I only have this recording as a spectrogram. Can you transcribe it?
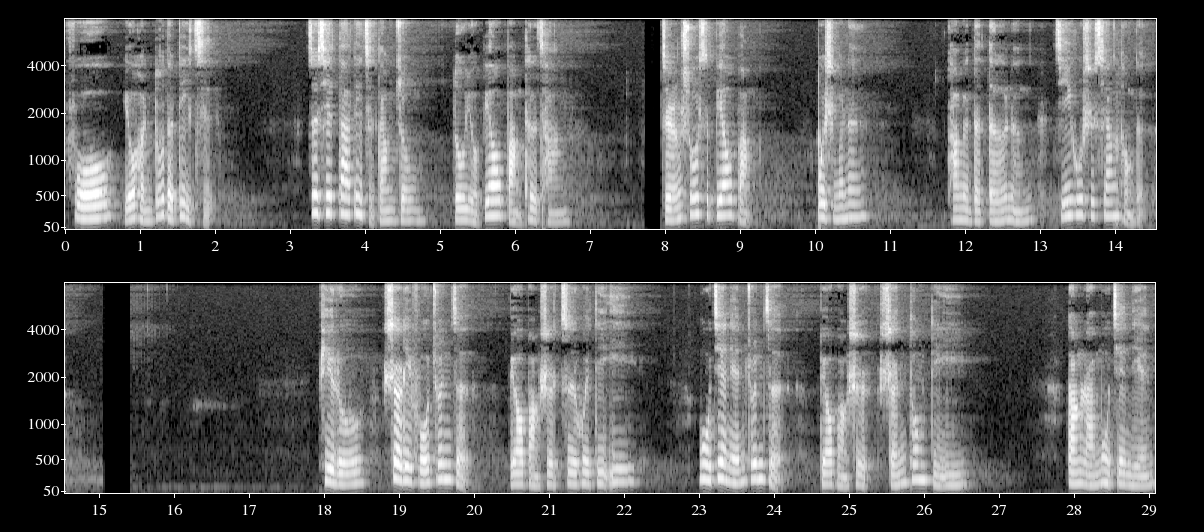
佛有很多的弟子，这些大弟子当中都有标榜特长，只能说是标榜。为什么呢？他们的德能几乎是相同的。譬如舍利弗尊者标榜是智慧第一，目犍连尊者标榜是神通第一。当然，目犍连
